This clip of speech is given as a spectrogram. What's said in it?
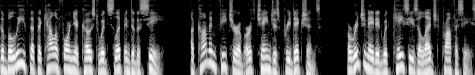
The belief that the California coast would slip into the sea—a common feature of Earth changes predictions, originated with Cayce's alleged prophecies.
